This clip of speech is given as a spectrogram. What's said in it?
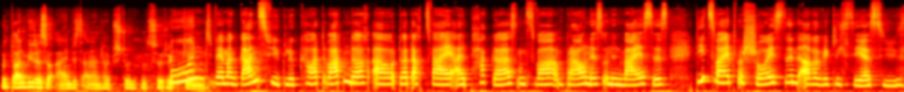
und dann wieder so ein bis eineinhalb Stunden zurückgehen. Und wenn man ganz viel Glück hat, warten doch auch, dort auch zwei Alpakas, und zwar ein braunes und ein weißes, die zwar etwas scheu sind, aber wirklich sehr süß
